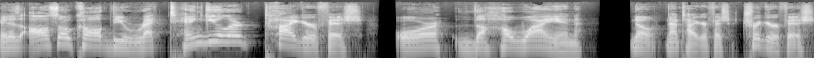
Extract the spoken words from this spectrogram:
It is also called the rectangular tigerfish or the Hawaiian, no, not tigerfish, triggerfish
